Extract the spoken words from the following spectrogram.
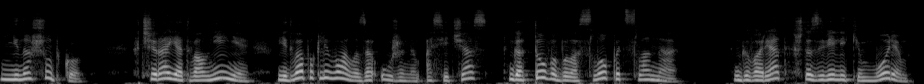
не на шутку. Вчера я от волнения едва поклевала за ужином, а сейчас готова была слопать слона – Говорят, что за Великим морем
